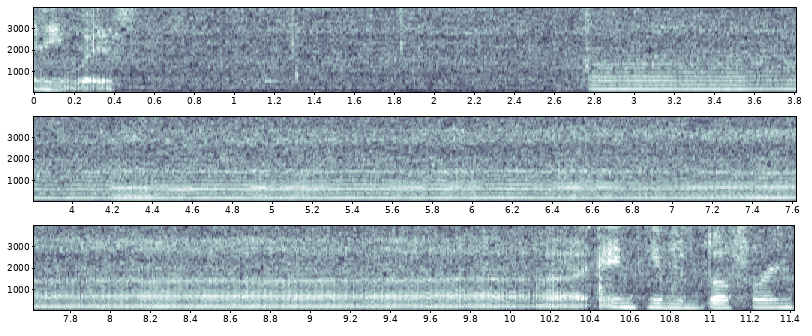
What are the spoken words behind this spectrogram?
Anyways. Uh, inhuman buffering.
